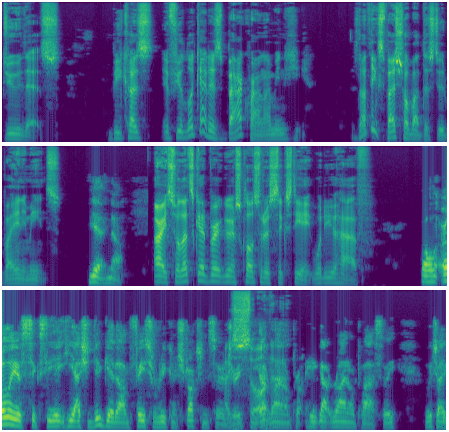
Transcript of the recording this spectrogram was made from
do this because if you look at his background, I mean, he There's nothing special about this dude by any means. Yeah, no. All right, so let's get closer to 68. What do you have? Well, earlier '68, he actually did get um, facial reconstruction surgery. I saw he got that. he got rhinoplasty, which I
